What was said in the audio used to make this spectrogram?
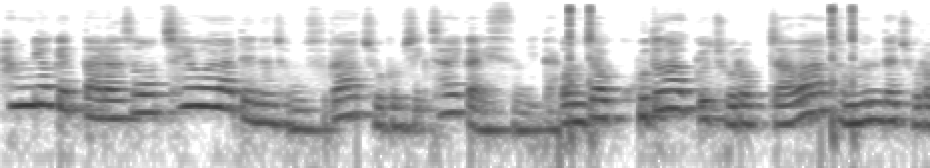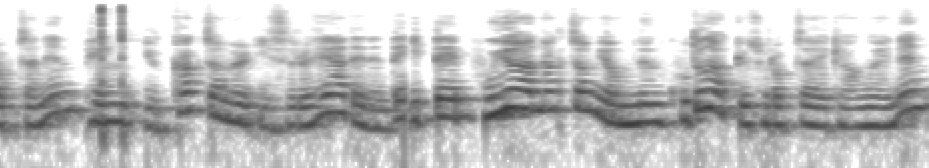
학력에 따라서 채워야 되는 점수가 조금씩 차이가 있습니다. 먼저 고등학교 졸업자와 전문대 졸업자는 106학점을 이수를 해야 되는데 이때 보유한 학점이 없는 고등학교 졸업자의 경우에는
